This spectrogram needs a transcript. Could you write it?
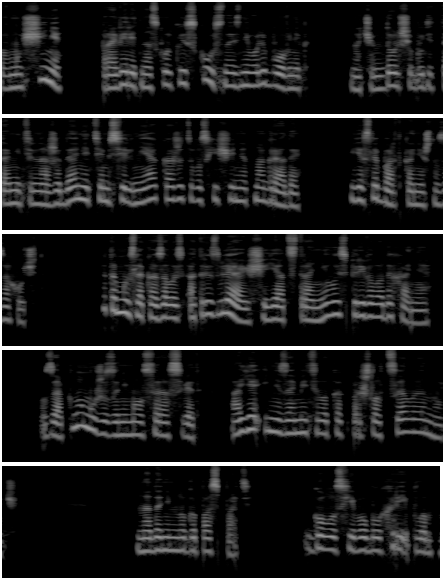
в мужчине, проверить, насколько искусно из него любовник, но чем дольше будет томительное ожидание, тем сильнее окажется восхищение от награды. Если Барт, конечно, захочет. Эта мысль оказалась отрезвляющей, я отстранилась, перевела дыхание. За окном уже занимался рассвет, а я и не заметила, как прошла целая ночь. Надо немного поспать. Голос его был хриплым,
